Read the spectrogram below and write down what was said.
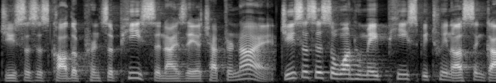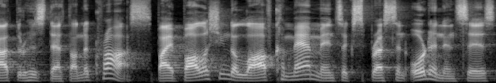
Jesus is called the Prince of Peace in Isaiah chapter 9. Jesus is the one who made peace between us and God through his death on the cross. By abolishing the law of commandments expressed in ordinances,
